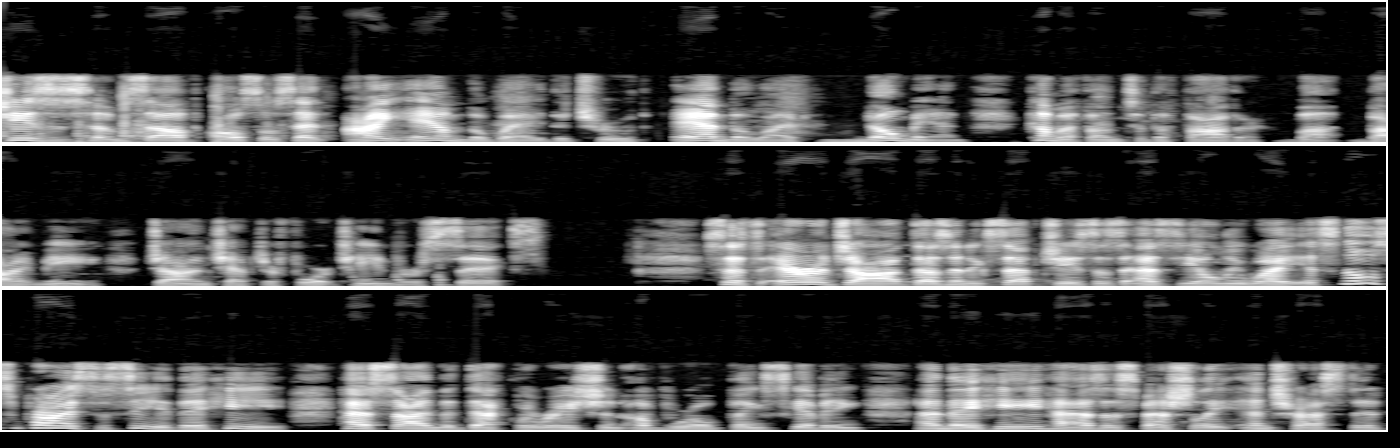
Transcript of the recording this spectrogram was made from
Jesus himself also said, "I am the way, the truth, and the life. No man cometh unto the Father but by me." John chapter 14 verse 6. Since Ariarajah doesn't accept Jesus as the only way, it's no surprise to see that he has signed the Declaration of World Thanksgiving and that he has especially interested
